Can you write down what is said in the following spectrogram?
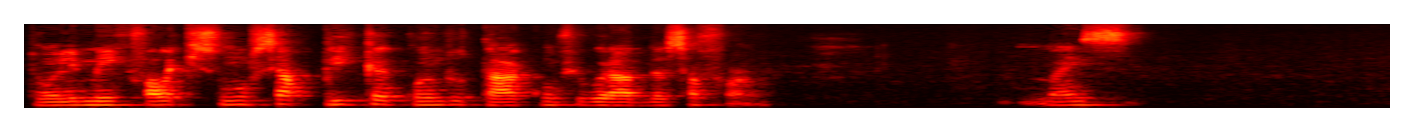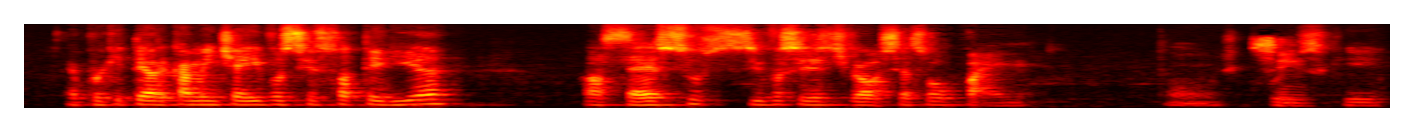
Então ele meio que fala que isso não se aplica quando está configurado dessa forma mas é porque teoricamente aí você só teria acesso se você já tiver acesso ao né? Então, acho que por isso que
